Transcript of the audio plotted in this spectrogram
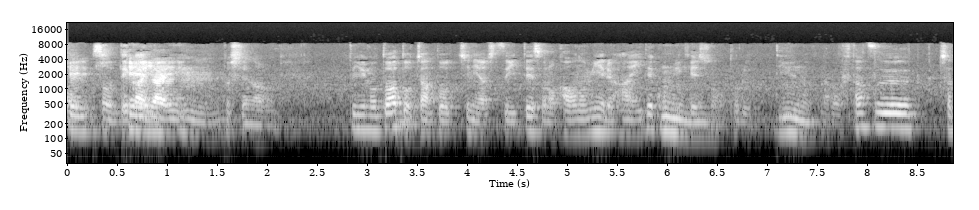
経そうでかい経済うん。としてのっていうのとあとちゃんと地に足ついてその顔の見える範囲でコミュニケーションを取るっていう、うん。なんか2つちゃ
